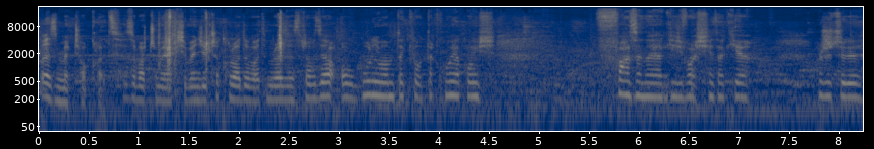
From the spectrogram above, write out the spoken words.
Wezmę czekolad. Zobaczymy jak się będzie czekoladowa tym razem sprawdza. Ogólnie mam taką, taką jakąś fazę na jakieś właśnie takie rzeczy,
